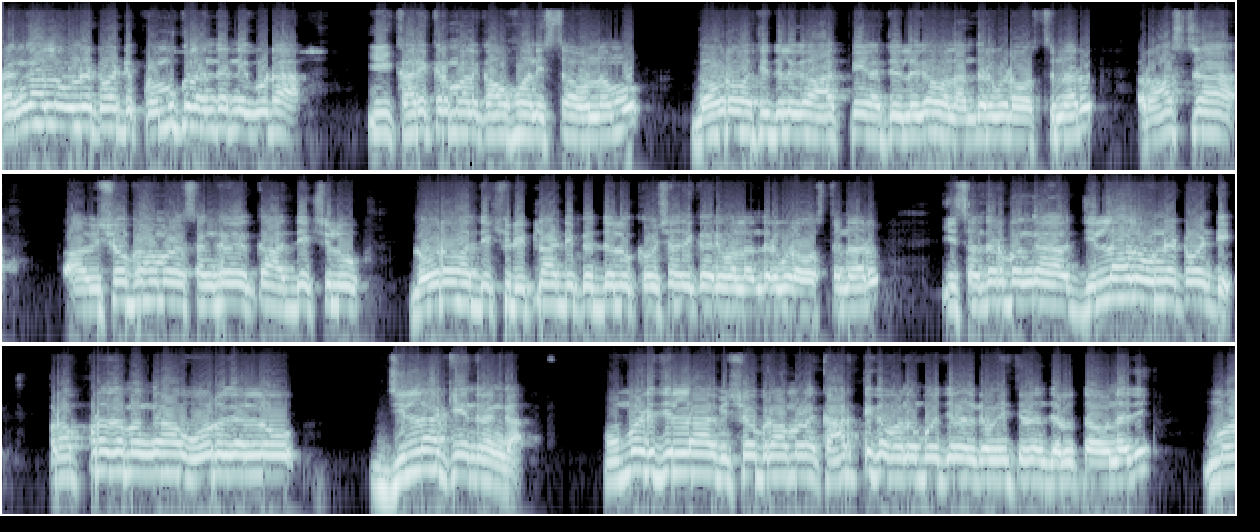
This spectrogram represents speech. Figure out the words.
రంగాల్లో ఉన్నటువంటి ప్రముఖులందరినీ కూడా ఈ కార్యక్రమాలకు ఆహ్వానిస్తా ఉన్నాము. గౌరవ అతిథులుగా ఆత్మీయ అతిథులుగా వాళ్ళందరూ కూడా వస్తున్నారు. రాష్ట్ర విశ్వబ్రాహ్మణ సంఘం యొక్క అధ్యక్షులు గౌరవ అధ్యక్షులు ఇట్లాంటి పెద్దలు కోశాధికారి వాళ్ళందరూ కూడా వస్తున్నారు. ఈ సందర్భంగా జిల్లాలో ఉన్నటువంటి ప్రప్రథమంగా ఊరగల్లు జిల్లా కేంద్రంగా ఉమ్మడి జిల్లా విశ్వబ్రాహ్మణ కార్తీక వనభోజనాలు నిర్వహించడం జరుగుతూ ఉన్నది. మా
